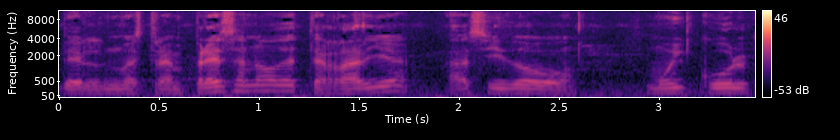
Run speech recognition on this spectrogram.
de nuestra empresa, ¿no? De Terraria ha sido muy cool.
